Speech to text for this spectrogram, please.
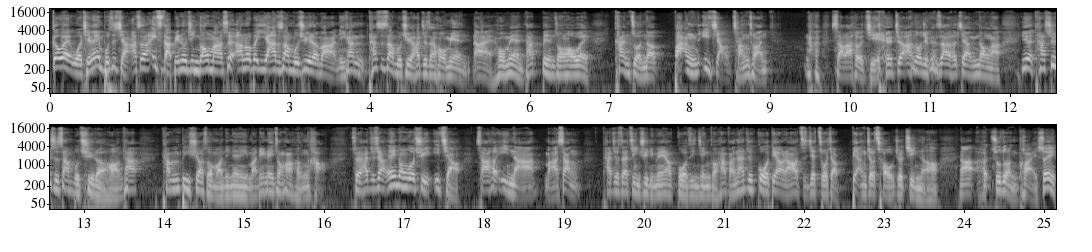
各位，我前面不是讲阿森纳一直打边路进攻吗？所以阿诺被压着上不去了嘛？你看他是上不去，他就在后面，哎，后面他变成中后卫，看准了，棒一脚长传，萨拉赫接，就阿诺就跟萨拉赫这样弄啊，因为他确实上不去了哈，他他们必须要守马丁内利，马丁内状况很好，所以他就这样哎弄过去一脚，萨赫一拿，马上。他就在禁区里面要过进前口，他反正他就过掉，然后直接左脚 bang 就抽就进了哈，然后很速度很快，所以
